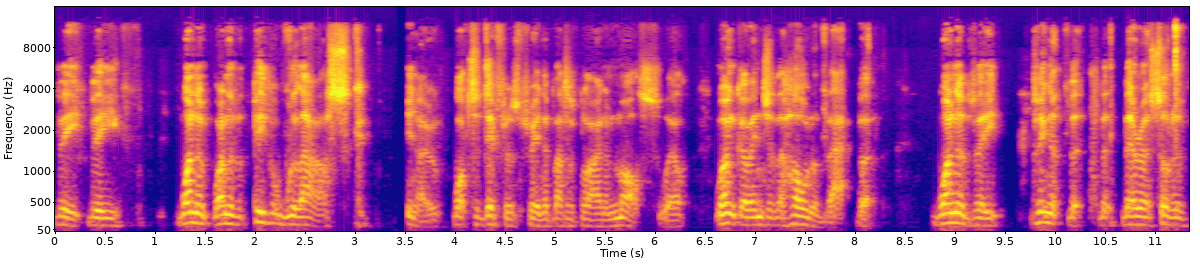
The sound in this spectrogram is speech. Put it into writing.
the the one of one of the people will ask, you know, what's the difference between a butterfly and a moth? Well, won't go into the whole of that, but one of the thing that, that there are sort of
